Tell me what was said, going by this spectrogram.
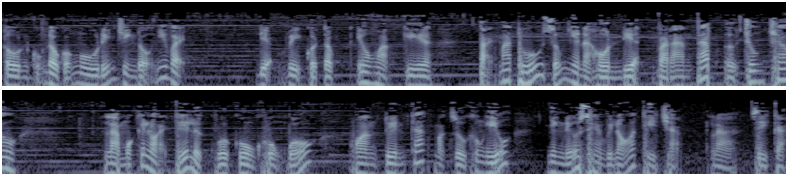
tôn cũng đâu có ngu đến trình độ như vậy. Địa vị của tộc yêu hoàng kia tại ma thú giống như là hồn điện và đàn tháp ở Trung Châu là một cái loại thế lực vô cùng khủng bố. Hoàng Tuyên các mặc dù không yếu, nhưng nếu xem với nó thì chẳng là gì cả.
